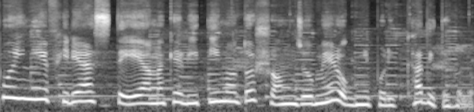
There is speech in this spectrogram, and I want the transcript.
বই নিয়ে ফিরে আসতে আমাকে রীতিমতো সংযমের অগ্নি পরীক্ষা দিতে হলো।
